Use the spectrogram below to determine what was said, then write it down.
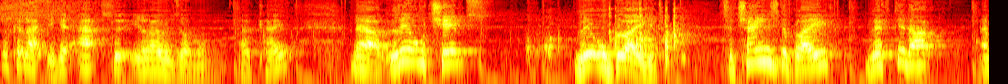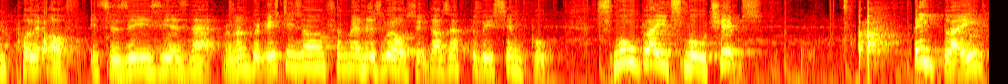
Look at that, you get absolutely loads of them, okay? Now, little chips, little blade. To change the blade, lift it up and pull it off. It's as easy as that. Remember, it is designed for men as well, so it does have to be simple. Small blade, small chips. Big blade,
